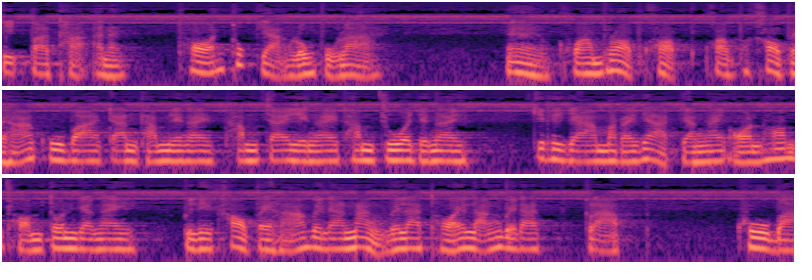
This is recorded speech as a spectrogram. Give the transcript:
จิปาถะอันนั้นถอนทุกอย่างหลวงปู่ล่าความรอบขอบความเข้าไปหาครูบาอาจารย์ทำยังไงทำใจยังไงทำจัวยังไง กิริยามารยาทยังไงอ่อนห้อมถ่อมตนยังไงเวลาเข้าไปหาเวลานั่ง เวลาถอยหลัง เวลากราบครูบา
